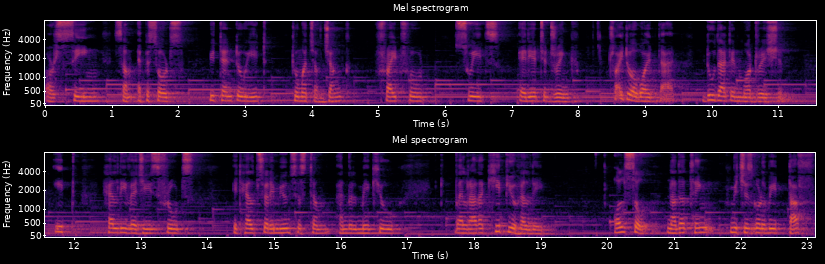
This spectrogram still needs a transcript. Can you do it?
or seeing some episodes, we tend to eat too much of junk, fried food, sweets, aerated drink. Try to avoid that. Do that in moderation. Eat healthy veggies, fruits. It helps your immune system and will make you, well, rather keep you healthy. Also, another thing which is going to be tough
